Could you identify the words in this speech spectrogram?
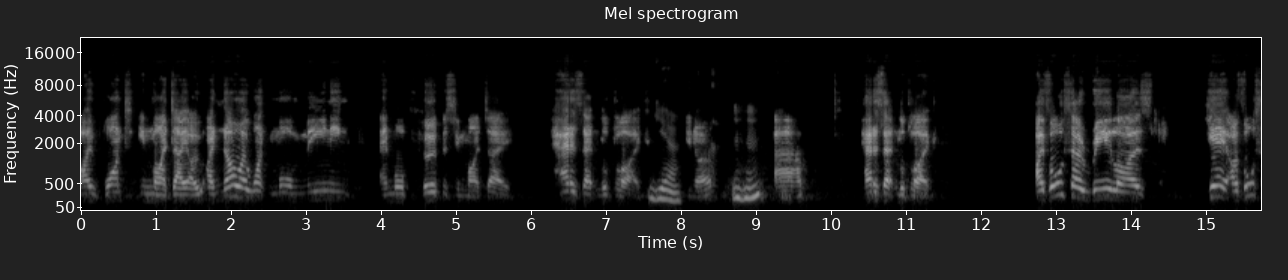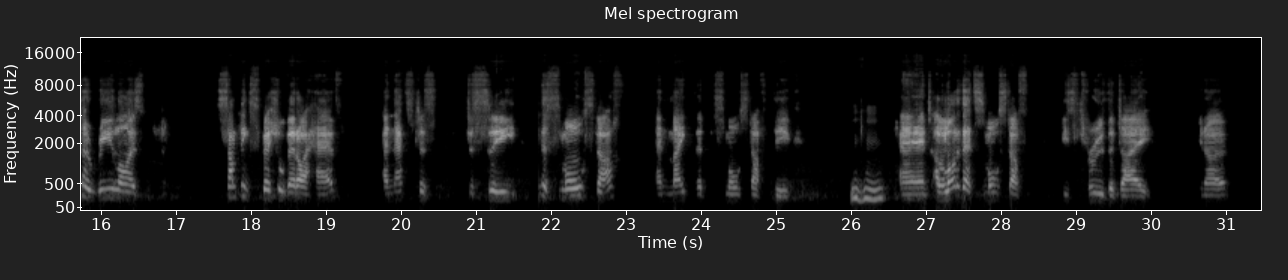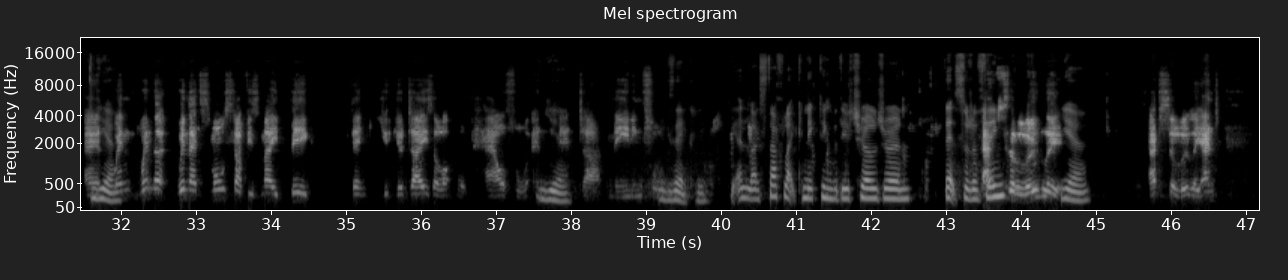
I want in my day? I, I know I want more meaning and more purpose in my day. How does that look like? Yeah. You know, Mm-hmm. um, how does that look like? I've also realized, yeah, I've also realized something special that I have, and that's just to see the small stuff and make the small stuff big. Mm-hmm. And a lot of that small stuff is through the day, you know. And Yeah. when when that when that small stuff is made big, then you, your day's a lot more powerful and, Yeah. and uh, meaningful. Exactly. And like stuff like connecting with your children, that sort of thing. Absolutely, Yeah. absolutely. And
